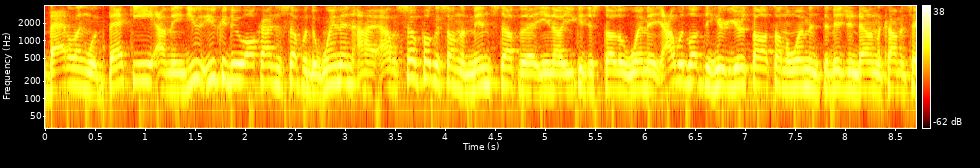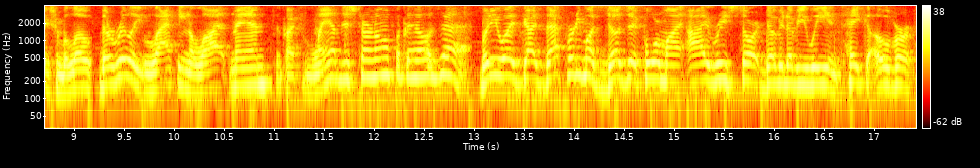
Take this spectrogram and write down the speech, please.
battling with Becky. I mean, you, you could do all kinds of stuff with the women. I, I was so focused on the men's stuff that, you know, you could just throw the women. I would love to hear your thoughts on the women's division down in the comment section below. They're really lacking a lot, man. If my lamp just turned off, what the hell is that? But anyways, guys, that pretty much does it for my I Restart WWE WWE and take over.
